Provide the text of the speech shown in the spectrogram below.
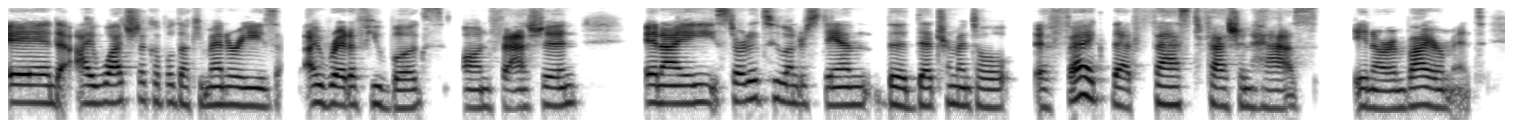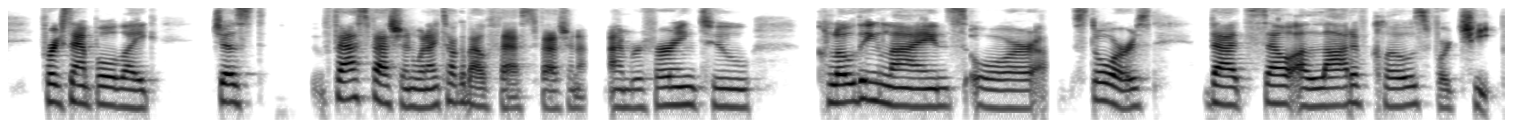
And I watched a couple documentaries. I read a few books on fashion and I started to understand the detrimental effect that fast fashion has in our environment. For example, like just fast fashion, when I talk about fast fashion, I'm referring to clothing lines or uh, stores that sell a lot of clothes for cheap.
